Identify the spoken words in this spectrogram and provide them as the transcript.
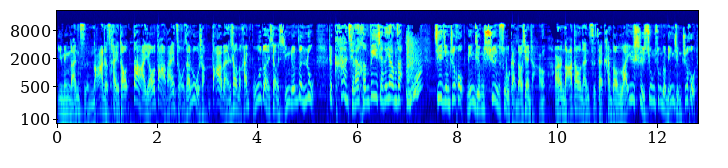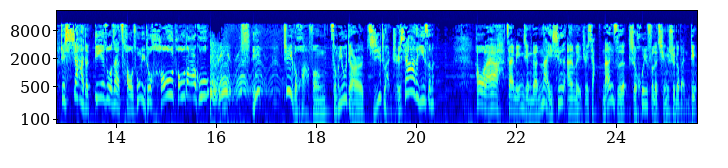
一名男子拿着菜刀大摇大摆走在路上，大晚上的还不断向行人问路，这看起来很危险的样子。接警之后，民警迅速赶到现场，而拿刀男子在看到来势汹汹的民警之后，这吓得跌坐在草丛里头嚎啕大哭。咦？这个画风怎么有点急转直下的意思呢？后来啊，在民警的耐心安慰之下，男子是恢复了情绪的稳定，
